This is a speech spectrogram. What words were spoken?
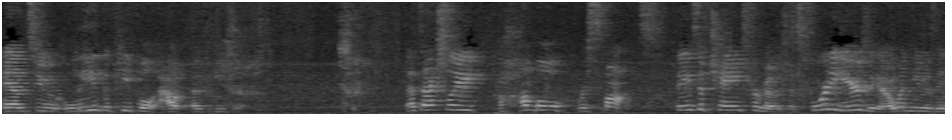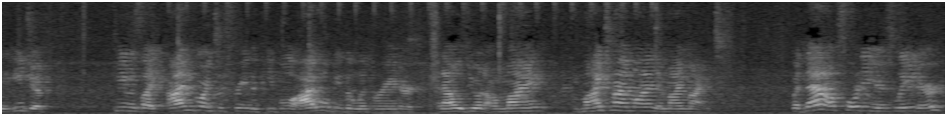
and to lead the people out of Egypt? That's actually a humble response. Things have changed for Moses. 40 years ago, when he was in Egypt, he was like, I'm going to free the people. I will be the liberator, and I will do it on my, my timeline and my mind. But now, 40 years later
